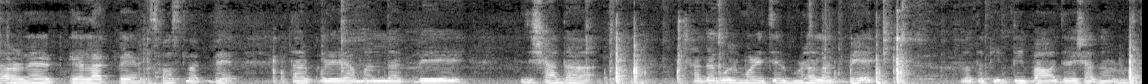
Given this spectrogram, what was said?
ধরনের ইয়ে লাগবে, সস লাগবে। তারপরে আমার লাগবে এই যে সাদা সাদা গোলমরিচের গুঁড়া লাগবে। এগুলো তো কিনতেই পাওয়া যায় সাধারণত।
